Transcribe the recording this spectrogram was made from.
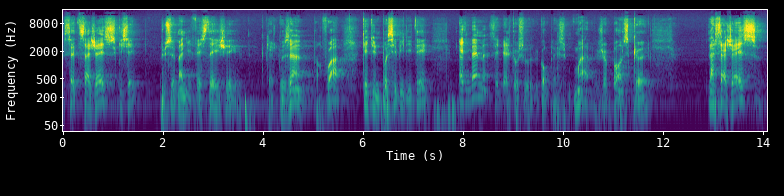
cette sagesse qui s'est pu se manifester chez quelques-uns parfois, qui est une possibilité, elle-même, c'est quelque chose de complexe. Moi, je pense que la sagesse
